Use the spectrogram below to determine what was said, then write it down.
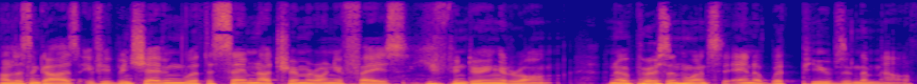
Now, listen, guys, if you've been shaving with the same nut trimmer on your face, you've been doing it wrong. No person wants to end up with pubes in the mouth.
